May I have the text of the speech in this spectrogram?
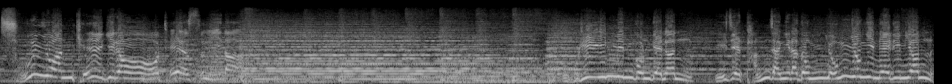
중요한 계기로 됐습니다. 우리 인민군대는 이제 당장이라도 명령이 내리면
